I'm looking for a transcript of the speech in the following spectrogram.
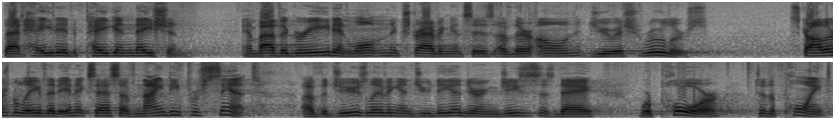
that hated pagan nation and by the greed and wanton extravagances of their own Jewish rulers. Scholars believe that in excess of 90% of the Jews living in Judea during Jesus' day were poor to the point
